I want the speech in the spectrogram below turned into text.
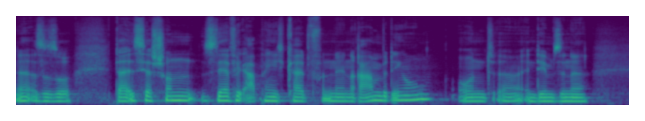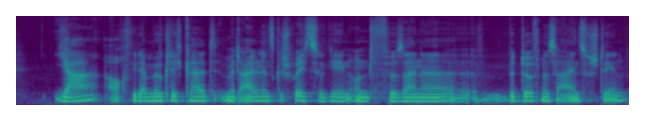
Ne? Also so, da ist ja schon sehr viel Abhängigkeit von den Rahmenbedingungen und äh, in dem Sinne, ja, auch wieder Möglichkeit, mit allen ins Gespräch zu gehen und für seine äh, Bedürfnisse einzustehen.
